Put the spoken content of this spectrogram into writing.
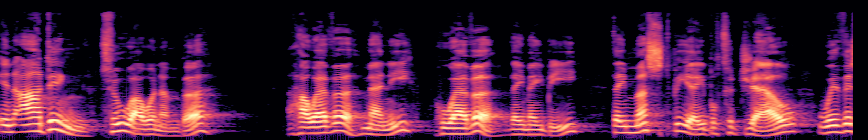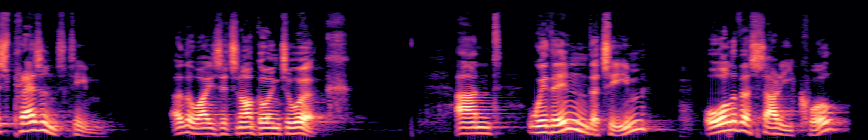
in adding to our number, however many, whoever they may be, they must be able to gel with this present team. Otherwise, it's not going to work. And within the team, all of us are equal,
